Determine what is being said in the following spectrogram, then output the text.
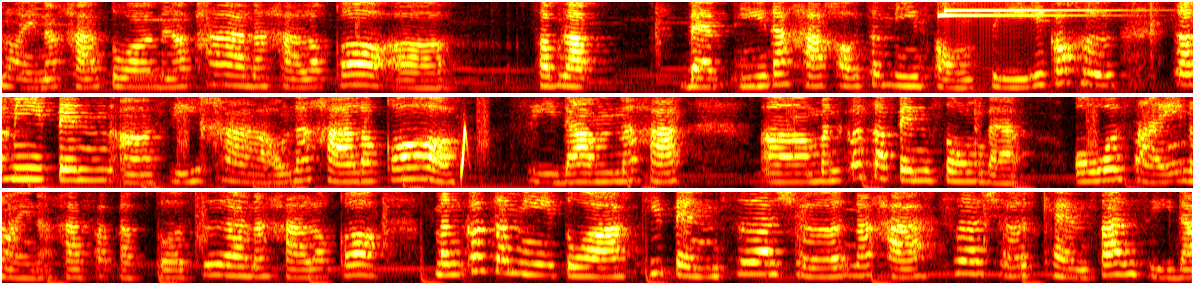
หน่อยนะคะ ตัวเนื้อผ้านะคะ แล้วก็สำหรับแบบนี้นะคะเขาจะมี 2 สีก็คือจะมีเป็นสีขาวนะคะ แล้วก็ สีดำนะคะอ่ามันก็จะเป็นทรงแบบโอเวอร์ไซส์หน่อยนะคะสำหรับตัวเสื้อนะคะ แล้วก็มันก็จะมีตัวที่เป็นเสื้อเชิ้ตนะคะ เสื้อเชิ้ตแขนสั้นสีด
